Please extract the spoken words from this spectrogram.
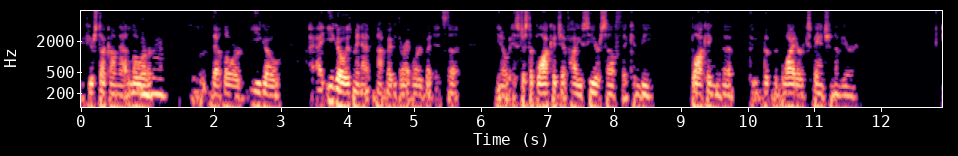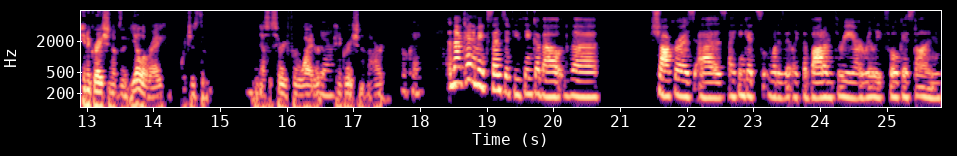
If you're stuck on that lower Mhm. that lower ego, I, I- ego is may not not maybe the right word, but it's the you know it's just a blockage of how you see yourself that can be blocking the the, the wider expansion of your integration of the yellow ray, which is the necessary for wider Yeah. integration of the heart. Okay. And that kind of makes sense if you think about the chakras as I think it's what is it like the bottom 3 are really focused on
